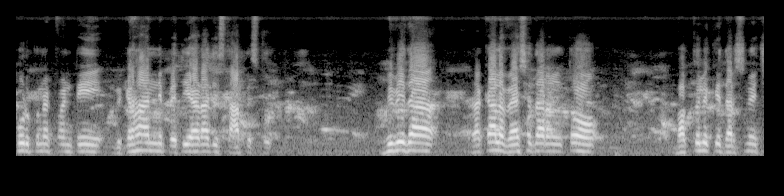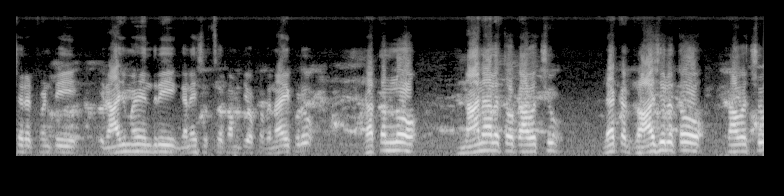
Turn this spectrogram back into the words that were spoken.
కూడుకున్నటువంటి విగ్రహాన్ని ప్రతి ఏడాది స్థాపిస్తూ వివిధ రకాల వేషధారణలతో భక్తులకి దర్శనం ఇచ్చేటటువంటి రాజమహేంద్రి గణేశోత్సవ కమిటీ యొక్క వినాయకుడు గతంలో నాణాలతో కావచ్చు లేక గాజులతో కావచ్చు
